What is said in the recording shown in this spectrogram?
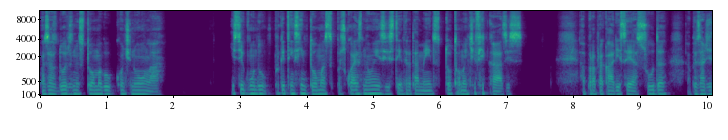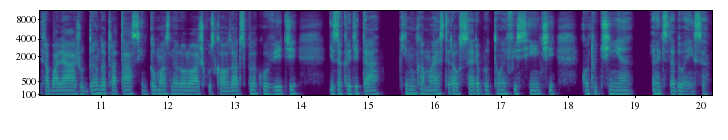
mas as dores no estômago continuam lá. E segundo, porque tem sintomas para os quais não existem tratamentos totalmente eficazes. A própria Clarissa Yassuda, apesar de trabalhar ajudando a tratar sintomas neurológicos causados pela Covid, diz acreditar que nunca mais terá o cérebro tão eficiente quanto tinha antes da doença.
